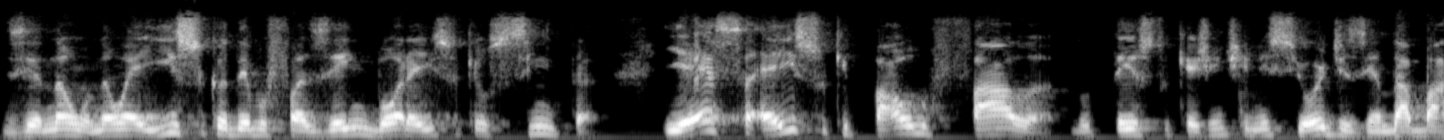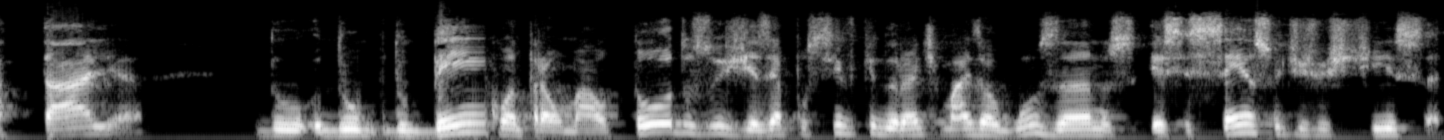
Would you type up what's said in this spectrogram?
dizer não, não é isso que eu devo fazer, embora é isso que eu sinta. E essa é isso que Paulo fala no texto que a gente iniciou dizendo a batalha do, do, do bem contra o mal todos os dias. É possível que durante mais alguns anos esse senso de justiça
